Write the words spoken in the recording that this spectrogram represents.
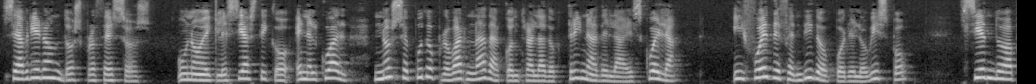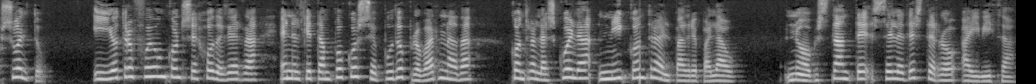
Se abrieron dos procesos, uno eclesiástico en el cual no se pudo probar nada contra la doctrina de la escuela y fue defendido por el obispo, siendo absuelto y otro fue un consejo de guerra en el que tampoco se pudo probar nada contra la escuela ni contra el padre Palau. No obstante, se le desterró a Ibiza,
